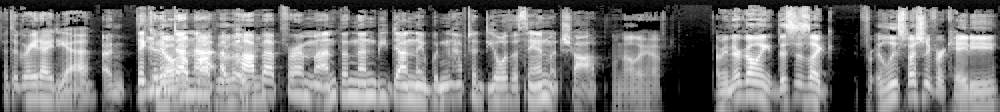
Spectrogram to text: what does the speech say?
That's a great idea. And They could have done that a pop up for a month and then be done. They wouldn't have to deal with a sandwich shop. Well, now they have. I mean, they're going. This is like, for, at least especially for Katie,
